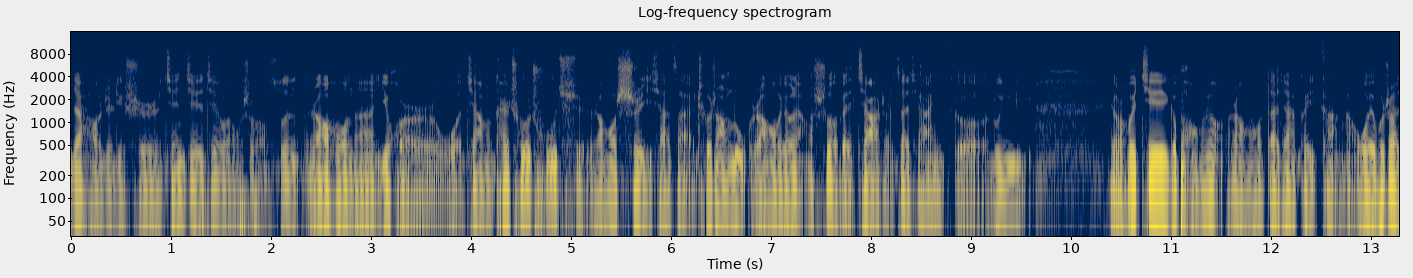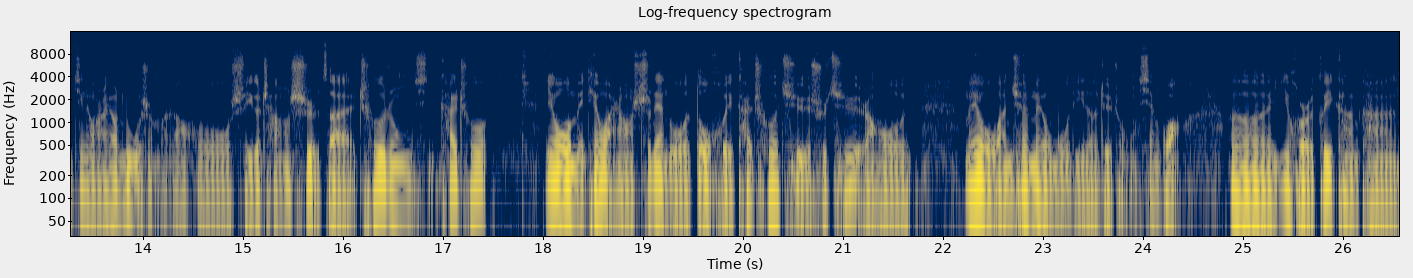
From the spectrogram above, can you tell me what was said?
家好，这里是间接接吻，我是老孙。然后呢，一会儿我将开车出去，然后试一下在车上录。然后有两个设备架着，再加一个录音笔。一会儿会接一个朋友，然后大家可以看看。我也不知道今天晚上要录什么，然后是一个尝试在车中开车，因为我每天晚上十点多都会开车去市区，然后没有完全没有目的的这种闲逛。呃，一会儿可以看看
